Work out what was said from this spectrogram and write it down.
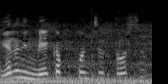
ಎಲ್ಲ ನಿನ್ನ ಮೇಕಪ್ ಒಂಚೂರು ತೋರಿಸು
